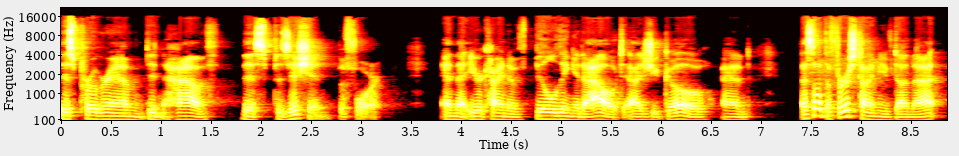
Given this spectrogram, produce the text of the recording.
this program didn't have this position before and that you're kind of building it out as you go. And that's not the first time you've done that.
